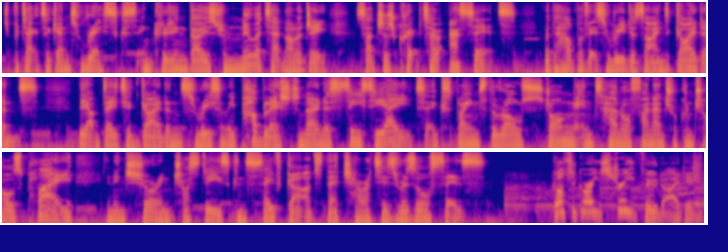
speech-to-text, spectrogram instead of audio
to protect against risks, including those from newer technology such as crypto assets, with the help of its redesigned guidance. The updated guidance, recently published, known as CC8, explains the role strong internal financial controls play in ensuring trustees can safeguard their charity's resources. Got a great street food idea?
